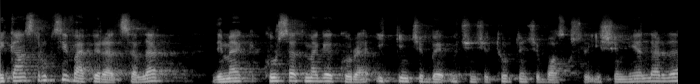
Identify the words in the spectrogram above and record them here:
Rekonstruktiv operatsiyalar demak ko'rsatmaga ko'ra ikkinchi b uchinchi to'rtinchi bosqichli ishemiyalarda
